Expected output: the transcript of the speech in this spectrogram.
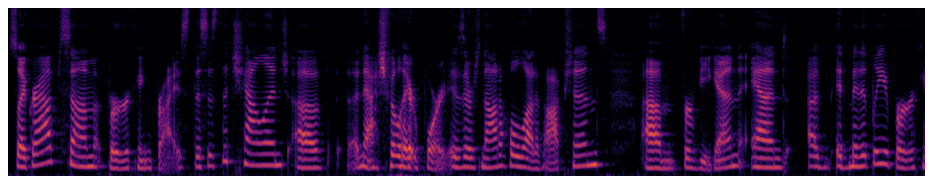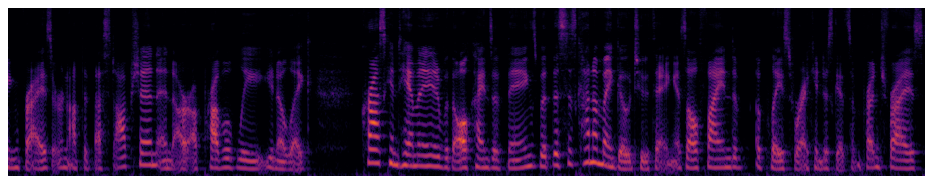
So I grabbed some Burger King fries. This is the challenge of a Nashville Airport: is there's not a whole lot of options um, for vegan, and uh, admittedly, Burger King fries are not the best option, and are probably you know like cross contaminated with all kinds of things, but this is kind of my go to thing. Is I'll find a, a, place where I can just get some French fries,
